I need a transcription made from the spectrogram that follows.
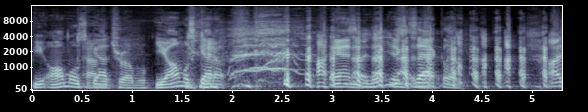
you almost Out of got trouble. You almost got to. and that. Exactly. I,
